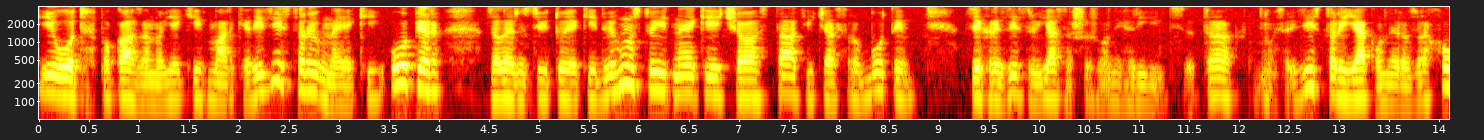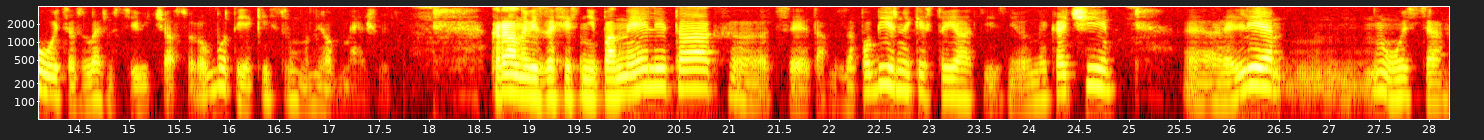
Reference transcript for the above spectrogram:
І от показано, які марки резисторів, на який опір, в залежності від того, який двигун стоїть, на який час, так, і час роботи. Цих резисторів, ясно, що ж вони гріються. Так, ось резистори, як вони розраховуються, в залежності від часу роботи, який струм вони обмежують. Кранові захисні панелі, так, е, це там запобіжники стоять, різні вимикачі, е, реле. Ну, ось ця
